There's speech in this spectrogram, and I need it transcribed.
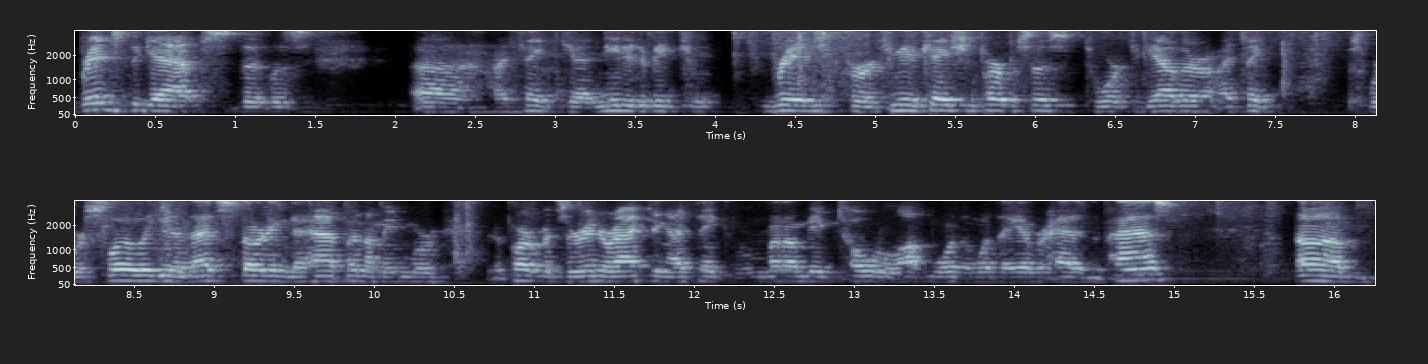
bridge the gaps that was, uh, I think, uh, needed to be com- bridged for communication purposes to work together. I think we're slowly, you know, that's starting to happen. I mean, we're, the departments are interacting, I think, what I'm being told, a lot more than what they ever had in the past. Um,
